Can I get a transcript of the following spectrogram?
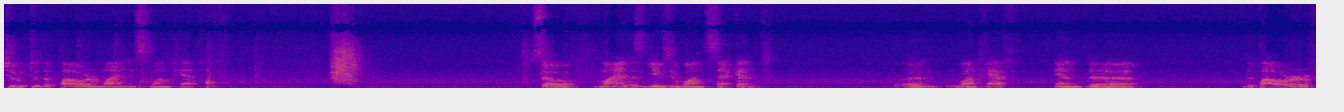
2 to the power minus 1 half. So minus gives you 1 second, uh, 1 half, and uh, the power of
